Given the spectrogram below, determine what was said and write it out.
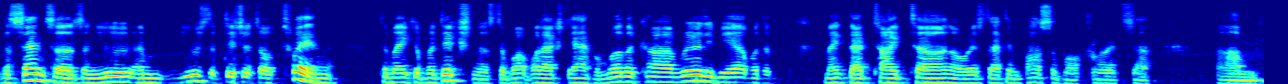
the sensors and use, and use the digital twin to make a prediction as to what will actually happen. Will the car really be able to make that tight turn, or is that impossible for its uh, um,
